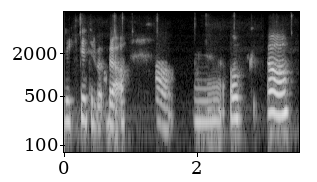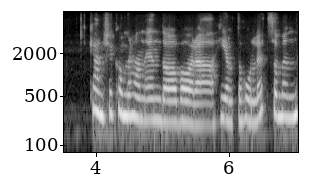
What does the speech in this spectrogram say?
riktigt bra. ja. Eh, Och ja, kanske kommer han en dag vara helt och hållet som en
